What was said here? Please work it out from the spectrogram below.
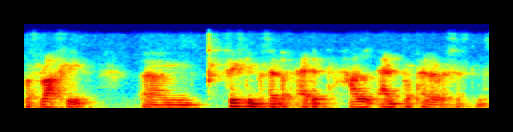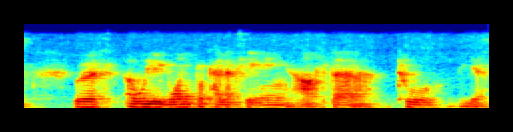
was roughly 15% um, of added hull and propeller resistance, with only one propeller cleaning after two years.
